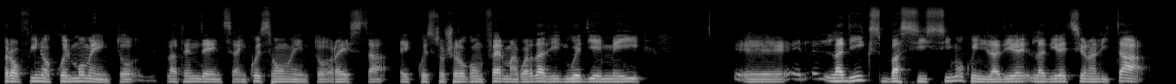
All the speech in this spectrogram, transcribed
Però fino a quel momento la tendenza in questo momento resta e questo ce lo conferma guardate i due DMI eh, la DX bassissimo quindi la, dire- la direzionalità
